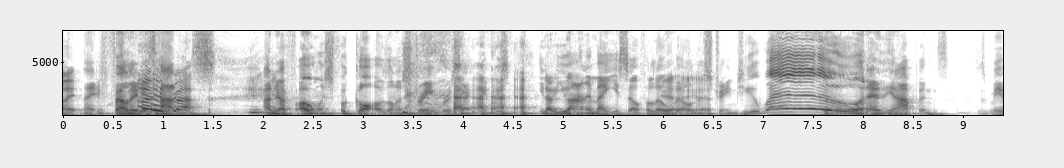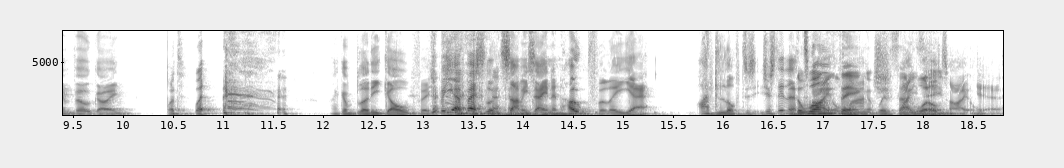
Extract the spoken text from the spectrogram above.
like, And it fell in oh, his Oh, crap. hands. And I f- almost forgot I was on a stream for a second because you know you animate yourself a little Yeah, bit on yeah. the streams. You go whoa, and everything happens. Just just me and Phil going What? What? Like a bloody goldfish. But yeah, best luck to Sami Zayn, and hopefully, yeah, I'd love to see just in a The one thing match, with Sami like world Zayn- title. Yeah.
